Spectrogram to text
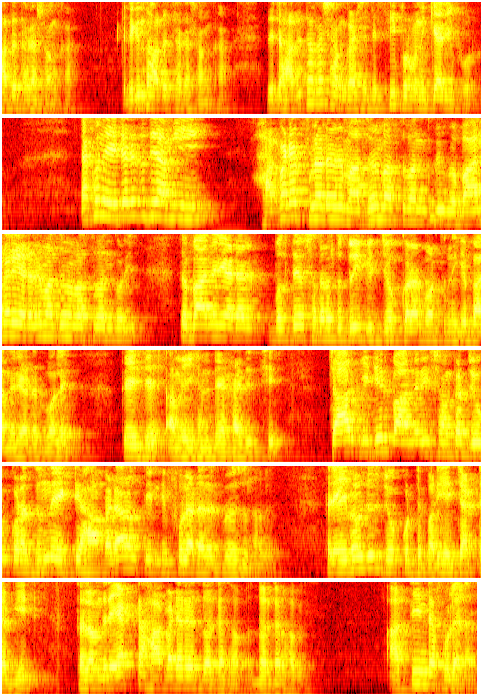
হাতে থাকা সংখ্যা। এটা কিন্তু হাতে থাকা সংখ্যা। যেটা হাতে থাকা সংখ্যা, সেটি সি ফোর মানে ক্যারি ফোর এখন এটাকে যদি আমি হাফ অ্যাডার ফুল অ্যাডারের মাধ্যমে বাস্তবায়ন করি বা বাইনারি অ্যাডারের মাধ্যমে বাস্তবায়ন করি, তো বাইনারি অ্যাডার বলতে সাধারণত দুই বিট যোগ করার বর্তনীকে বাইনারি অ্যাডার বলে। তো এই যে আমি এখানে দেখাই দিচ্ছি, চার বিটের বাইনারি সংখ্যা যোগ করার জন্য একটি হাফ অ্যাডার ও তিনটি ফুল অ্যাডারের প্রয়োজন হবে। তাহলে এইভাবে যদি যোগ করতে পারি এই চারটা বিট তাহলে আমাদের একটা হাফ অ্যাডারের দরকার হবে দরকার হবে। আর তিনটা ফুল অ্যাডার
